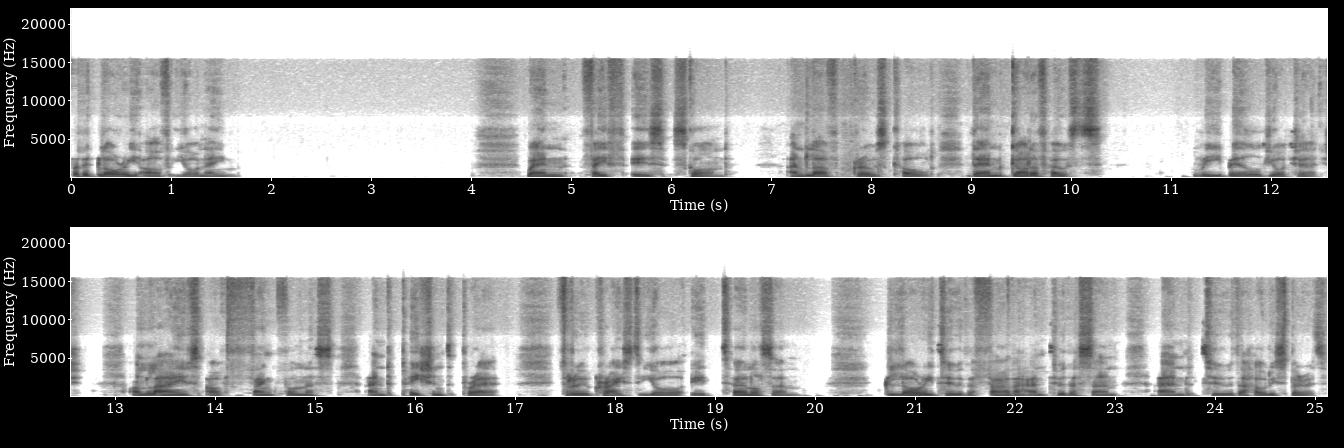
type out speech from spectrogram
for the glory of your name. When faith is scorned and love grows cold, then, God of hosts, rebuild your church on lives of thankfulness and patient prayer through Christ your eternal Son. Glory to the Father and to the Son and to the Holy Spirit,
